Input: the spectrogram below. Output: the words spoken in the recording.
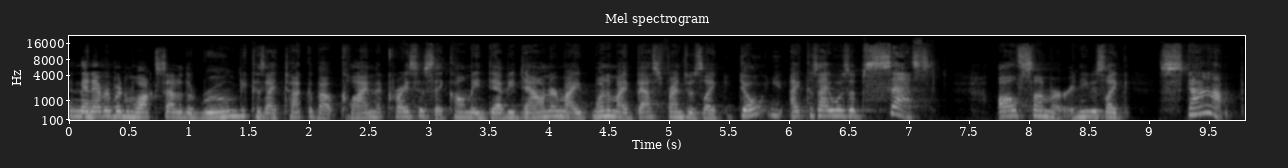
and then everyone walks out of the room because I talk about climate crisis. They call me Debbie Downer. My one of my best friends was like, "Don't," because I, I was obsessed all summer, and he was like, "Stop."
